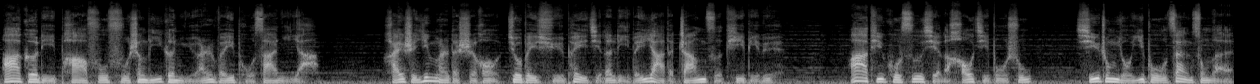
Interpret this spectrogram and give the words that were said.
阿格里帕夫妇生了一个女儿维普萨尼亚，还是婴儿的时候就被许配给了里维亚的长子提比略。阿提库斯写了好几部书。其中有一部赞颂了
